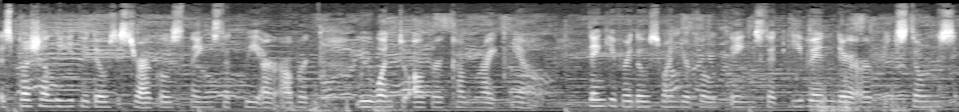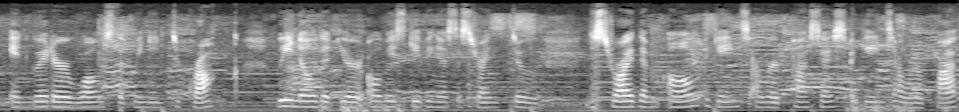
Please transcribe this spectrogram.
especially to those struggles things that we are over we want to overcome right now. Thank you for those wonderful things that even there are big stones and greater walls that we need to crack. We know that you're always giving us the strength to destroy them all against our passes against our path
